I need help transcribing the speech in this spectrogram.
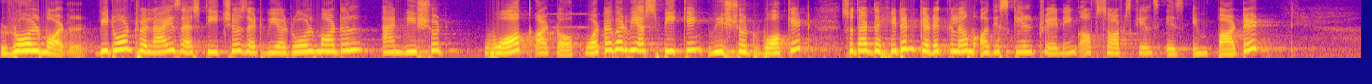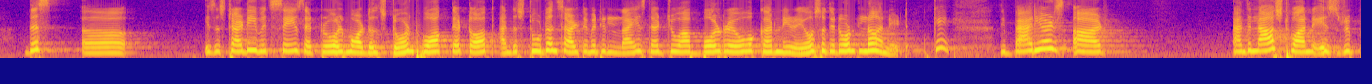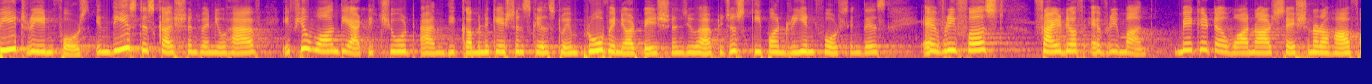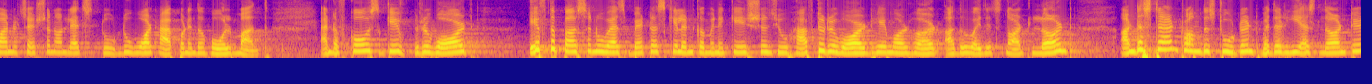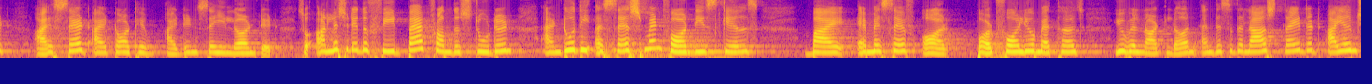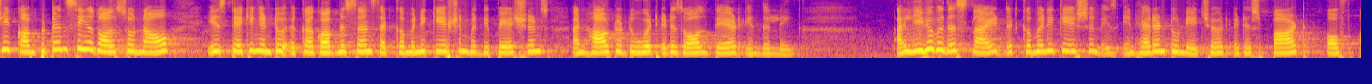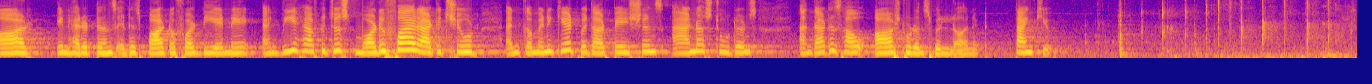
role model. We don't realize as teachers that we are role model and we should walk our talk. Whatever we are speaking, we should walk it so that the hidden curriculum or the skill training of soft skills is imparted. This uh, is a study which says that role models don't walk their talk and the students ultimately realize that you are bol rahe kar nahi so they don't learn it. Okay? The barriers are, and the last one is repeat reinforce. In these discussions, when you have, if you want the attitude and the communication skills to improve in your patients, you have to just keep on reinforcing this every first Friday of every month. Make it a one hour session or a half hour session on let's do, do what happened in the whole month and of course give reward. If the person who has better skill in communications you have to reward him or her. Otherwise it's not learned. Understand from the student whether he has learned it. I said i taught him. I didn't say he learned it. So unless you get the feedback from the student and do the assessment for these skills by msf or portfolio methods you will not learn. And this is the last slide that img competency is also now is taking into cognizance that communication with the patients and how to do it, it is all there in the link. I leave you with a slide that communication is inherent to nature. It is part of our inheritance. It is part of our DNA. And we have to just modify our attitude and communicate with our patients and our students. And that is how our students will learn it. Thank you.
